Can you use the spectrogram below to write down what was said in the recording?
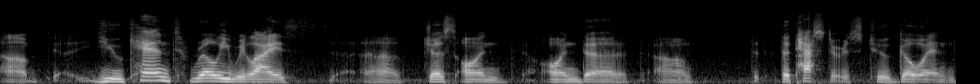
uh, you can't really rely uh, just on on the, um, the, the, testers to go and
